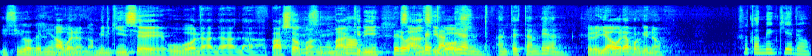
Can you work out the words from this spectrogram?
Y sigo queriendo. No, bueno, en 2015 hubo la, la, la paso Sí, con sí, Macri, no, pero Sanz antes y vos. también, antes también. Pero ¿y ahora por qué no? Yo también quiero.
